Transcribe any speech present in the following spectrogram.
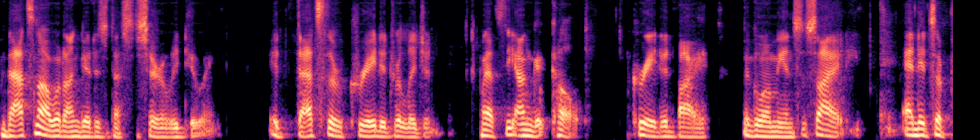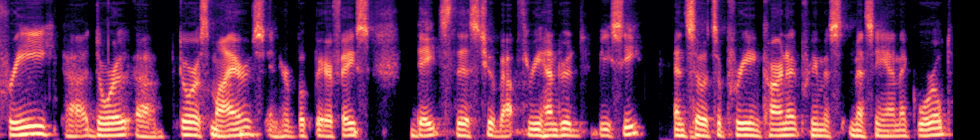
That's not what Ungit is necessarily doing. It, that's the created religion. That's the Ungit cult created by the Glomian Society. And it's a pre, uh, Dora, uh, Doris Myers in her book Bareface dates this to about 300 BC. And so it's a pre-incarnate, pre-messianic world.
